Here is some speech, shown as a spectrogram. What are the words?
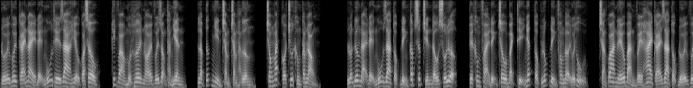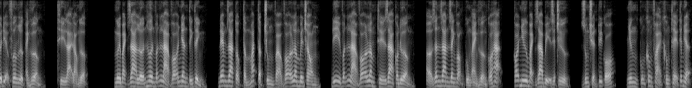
đối với cái này đệ ngũ thế gia hiểu quá sâu, hít vào một hơi nói với giọng thản nhiên, lập tức nhìn chằm chằm hạ hướng trong mắt có chút không cam lòng. Luận đương đại đệ ngũ gia tộc đỉnh cấp sức chiến đấu số lượng, tuyệt không phải định châu bạch thị nhất tộc lúc đỉnh phong đợi đối thủ, chẳng qua nếu bản về hai cái gia tộc đối với địa phương lực ảnh hưởng, thì lại đảo ngược. Người bạch gia lớn hơn vẫn là võ nhân tính tình, đem gia tộc tầm mắt tập trung vào võ lâm bên trong đi vẫn là võ lâm thế gia con đường, ở dân gian danh vọng cùng ảnh hưởng có hạn, coi như bạch gia bị diệt trừ, dung chuyển tuy có, nhưng cũng không phải không thể tiếp nhận.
